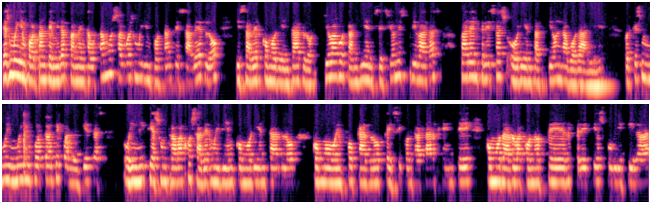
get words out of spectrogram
Es muy importante, mira, cuando encauzamos algo es muy importante saberlo y saber cómo orientarlo. Yo hago también sesiones privadas para empresas orientación laboral, ¿eh? porque es muy, muy importante cuando empiezas o inicias un trabajo saber muy bien cómo orientarlo, cómo enfocarlo, que si contratar gente, cómo darlo a conocer, precios, publicidad,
